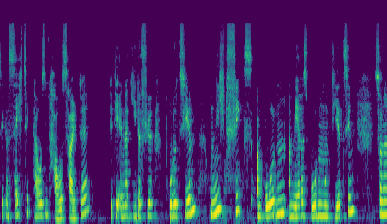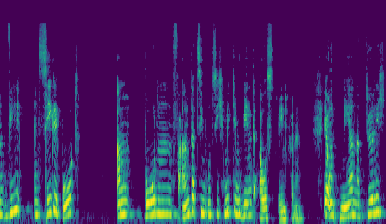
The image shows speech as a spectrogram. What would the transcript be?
ca. 60.000 Haushalte, die Energie dafür produzieren und nicht fix am Boden, am Meeresboden montiert sind, sondern wie ein Segelboot am Boden verankert sind und sich mit dem Wind ausdrehen können. Ja, und mehr natürlich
